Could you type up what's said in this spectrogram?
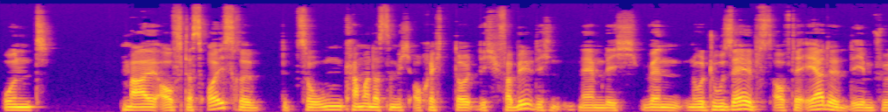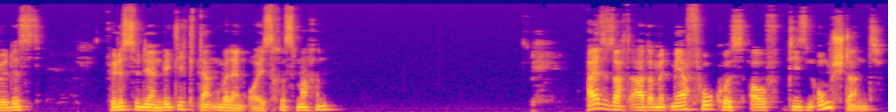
Und mal auf das Äußere bezogen kann man das nämlich auch recht deutlich verbildlichen. Nämlich, wenn nur du selbst auf der Erde leben würdest, würdest du dir dann wirklich Gedanken über dein Äußeres machen? Also sagt Adam, mit mehr Fokus auf diesen Umstand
